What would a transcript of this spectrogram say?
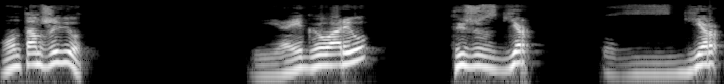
Он там живет. Я и говорю. Ты же с Гер... С Гер...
